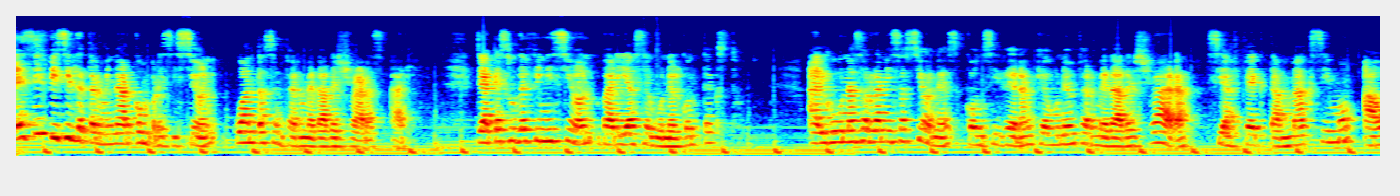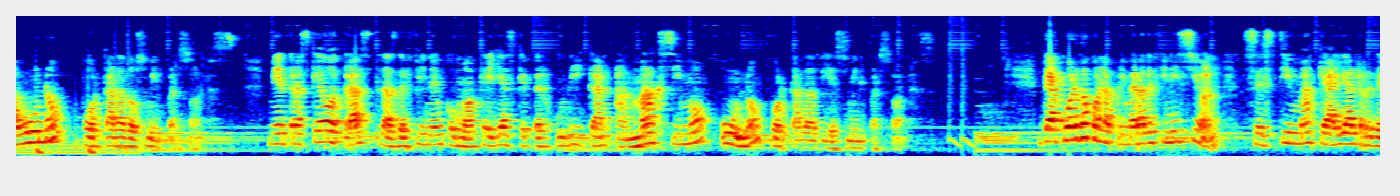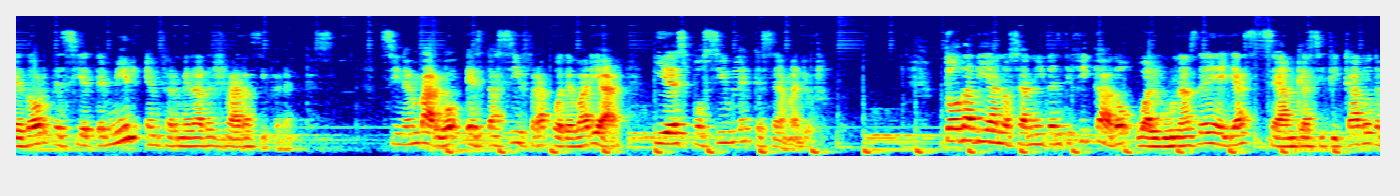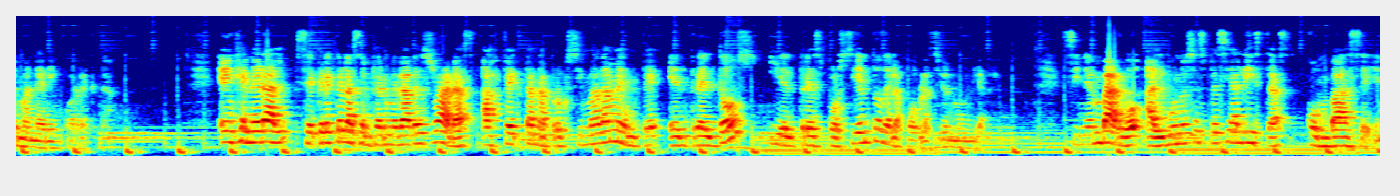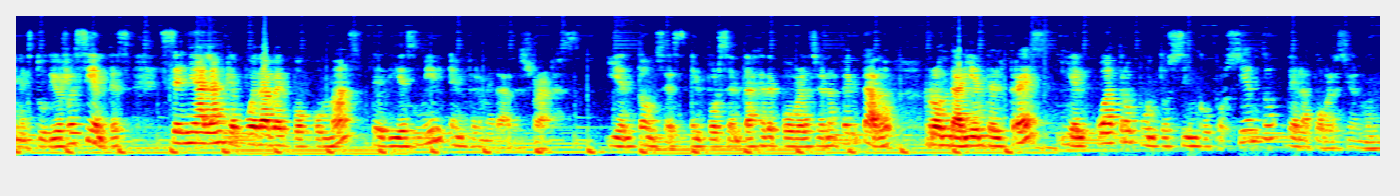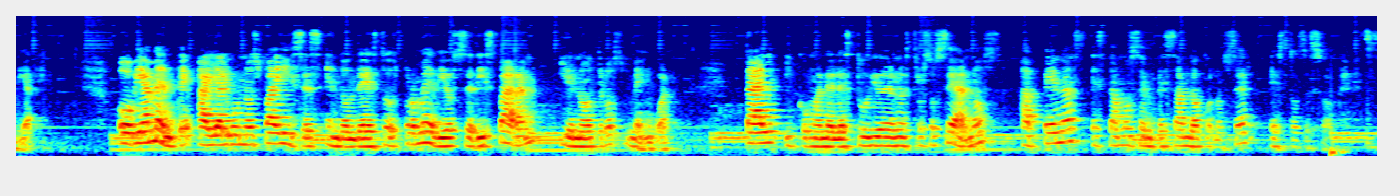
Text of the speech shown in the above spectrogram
Es difícil determinar con precisión cuántas enfermedades raras hay, ya que su definición varía según el contexto. Algunas organizaciones consideran que una enfermedad es rara si afecta máximo a uno por cada 2.000 personas, mientras que otras las definen como aquellas que perjudican a máximo uno por cada 10.000 personas. De acuerdo con la primera definición, se estima que hay alrededor de 7.000 enfermedades raras diferentes. Sin embargo, esta cifra puede variar y es posible que sea mayor. Todavía no se han identificado o algunas de ellas se han clasificado de manera incorrecta. En general, se cree que las enfermedades raras afectan aproximadamente entre el 2 y el 3% de la población mundial. Sin embargo, algunos especialistas, con base en estudios recientes, señalan que puede haber poco más de 10.000 enfermedades raras. Y entonces el porcentaje de población afectado rondaría entre el 3 y el 4.5% de la población mundial. Obviamente, hay algunos países en donde estos promedios se disparan y en otros menguan. Tal y como en el estudio de nuestros océanos, apenas estamos empezando a conocer estos desórdenes.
